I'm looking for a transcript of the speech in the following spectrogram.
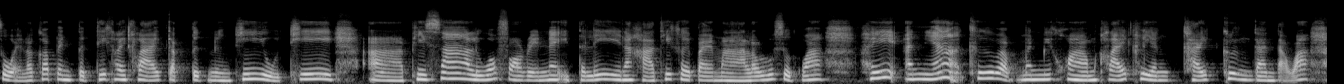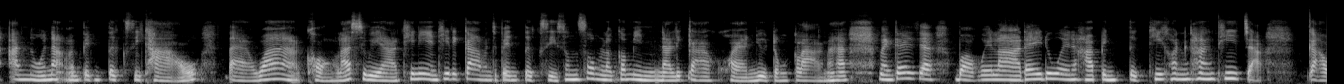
สวย แล้วก็เป็นตึกที่คล้ายๆ กับตึกหนึ่งที่อยู่ที่พิซ่าหรือว่าฟลอเรนซ์ในอิตาลีนะคะ ที่เคยไปมาแล้วรู้สึกว่าเฮ้ยอันเนี้ยคือแบบมันมีความคล้ายเคลียงคล้ายคลึงกัน แต่ว่าอันโน้นอะมันเป็นตึกสีขาว แต่ว่าของลัสเวียที่นี่ที่ริกามันจะเป็นตึกสีส้มๆ แล้วก็มีนาฬิกาแขวนอยู่ตรงกลางนะคะ มันก็จะบอกเวลาได้ด้วยนะคะ เป็นตึกที่ค่อนข้างที่จะ เก่า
